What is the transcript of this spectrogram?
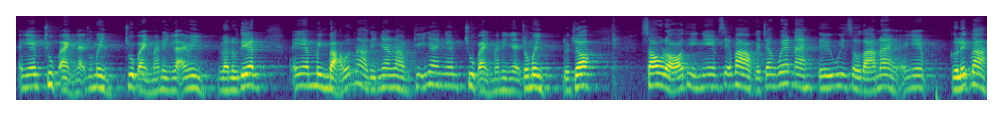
Anh em chụp ảnh lại cho mình, chụp ảnh màn hình lại mình lần đầu tiên. Anh em mình bảo bước nào thì anh em làm kỹ nha, anh em chụp ảnh màn hình lại cho mình, được chưa? Sau đó thì anh em sẽ vào cái trang web này twin68 này, anh em click vào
